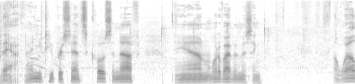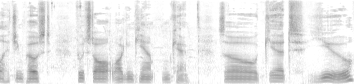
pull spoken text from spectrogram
that. 92% is close enough. And what have I been missing? A well, a hitching post, food stall, logging camp. Okay. So get you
